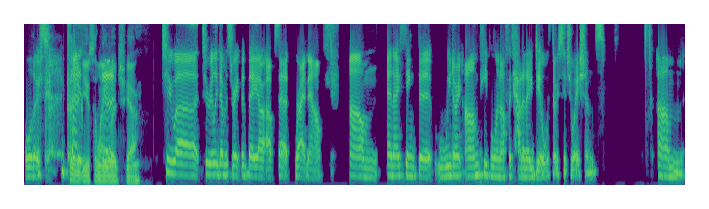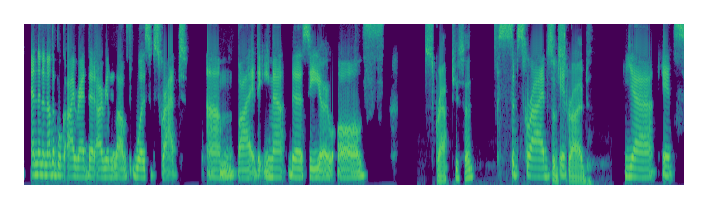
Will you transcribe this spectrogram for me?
all those kind Creative of use of language. Yeah. to uh to really demonstrate that they are upset right now. Um, and I think that we don't arm people enough with how do they deal with those situations. Um, and then another book I read that I really loved was Subscribed um, by the email the CEO of Scrapped, you said? Subscribed. It- Subscribed. yeah, it's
